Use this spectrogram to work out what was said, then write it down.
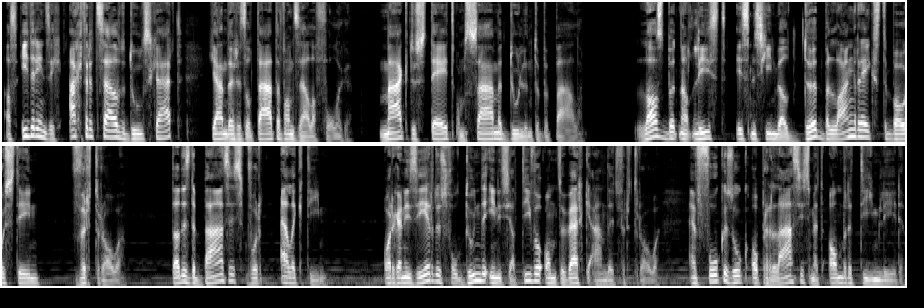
Als iedereen zich achter hetzelfde doel schaart, gaan de resultaten vanzelf volgen. Maak dus tijd om samen doelen te bepalen. Last but not least is misschien wel de belangrijkste bouwsteen vertrouwen. Dat is de basis voor elk team. Organiseer dus voldoende initiatieven om te werken aan dit vertrouwen en focus ook op relaties met andere teamleden.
